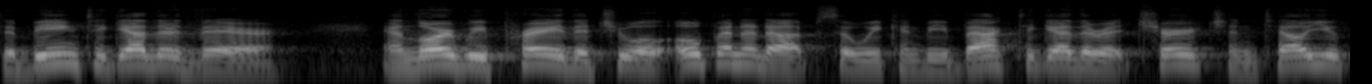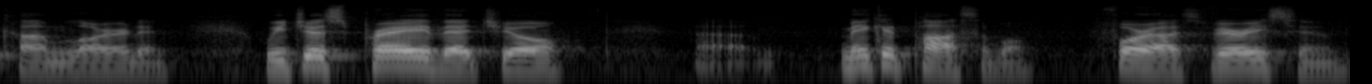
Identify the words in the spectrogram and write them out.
to being together there and Lord, we pray that you will open it up so we can be back together at church until you come, Lord. And we just pray that you'll uh, make it possible for us very soon.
